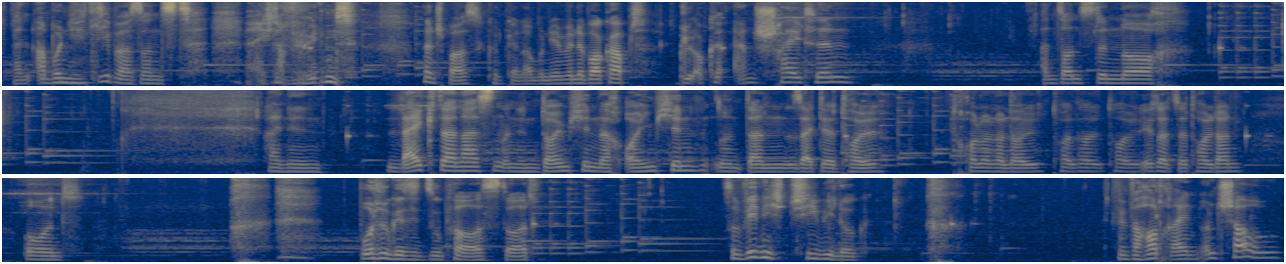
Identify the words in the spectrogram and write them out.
dann abonniert lieber, sonst wäre ich noch wütend. Kein Spaß, könnt gerne abonnieren, wenn ihr Bock habt. Glocke anschalten. Ansonsten noch einen Like da lassen und ein Däumchen nach Äumchen und dann seid ihr toll. Trollololol, toll, toll, toll. Ihr seid sehr toll dann. Und Botuge sieht super aus dort. So ein wenig Chibi-Look. Auf jeden Fall haut rein und ciao.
